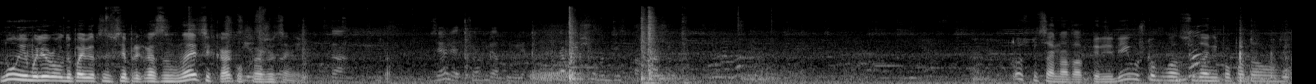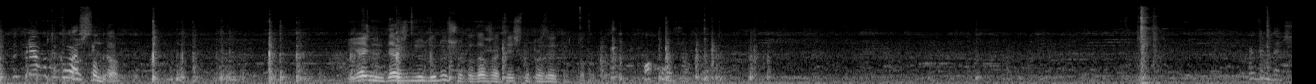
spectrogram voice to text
Ну, эмалированную поверхность все прекрасно знаете, как ухаживать за ней. Да. Да. Взяли, оттерли, отмыли. Давай еще вот здесь То специально надо от перелива, чтобы вас Да. сюда не попадало. Ну, прям вот Ну, классика. стандарт. Я не- даже не удивлюсь, что это даже отечественный производитель кто-то. Похоже. Пойдем дальше.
